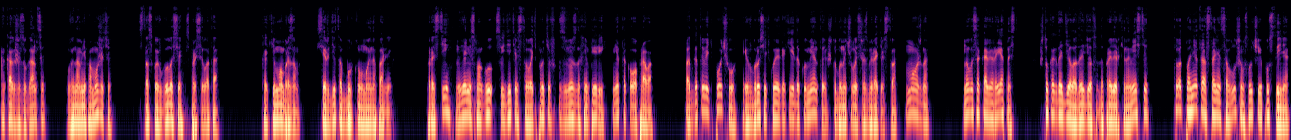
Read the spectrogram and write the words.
«А как же зуганцы? Вы нам не поможете?» С тоской в голосе спросила та. «Каким образом?» — сердито буркнул мой напарник. «Прости, но я не смогу свидетельствовать против звездных империй, нет такого права. Подготовить почву и вбросить кое-какие документы, чтобы началось разбирательство, можно. Но высока вероятность, что когда дело дойдет до проверки на месте, то от планеты останется в лучшем случае пустыня,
